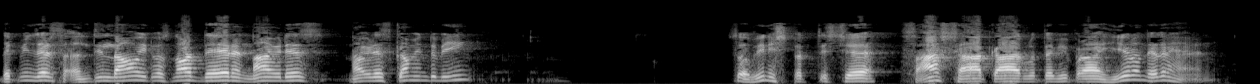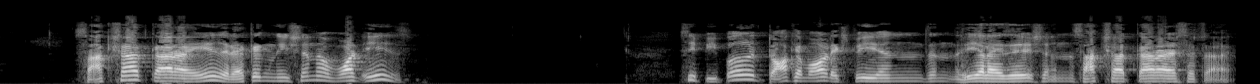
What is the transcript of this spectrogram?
That means that until now it was not there and now it is, now it has come into being. So vinishpattischa vrittabhipraya. Here on the other hand, sakshatkara is recognition of what is. See, people talk about experience and realization, sakshatkara, etc.,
